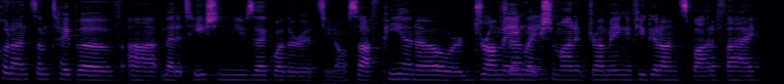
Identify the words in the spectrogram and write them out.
put on some type of uh, meditation music, whether it's you know soft piano or drumming, like shamanic drumming. If you get on Spotify,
